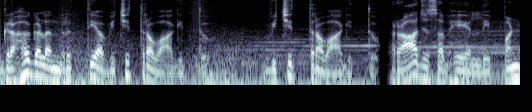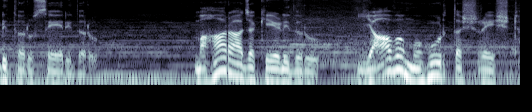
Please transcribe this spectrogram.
ಗ್ರಹಗಳ ನೃತ್ಯ ವಿಚಿತ್ರವಾಗಿತ್ತು ವಿಚಿತ್ರವಾಗಿತ್ತು. ರಾಜಸಭೆಯಲ್ಲಿ ಪಂಡಿತರು ಸೇರಿದರು. ಮಹಾರಾಜ ಕೇಳಿದರು ಯಾವ ಮುಹೂರ್ತ ಶ್ರೇಷ್ಠ?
